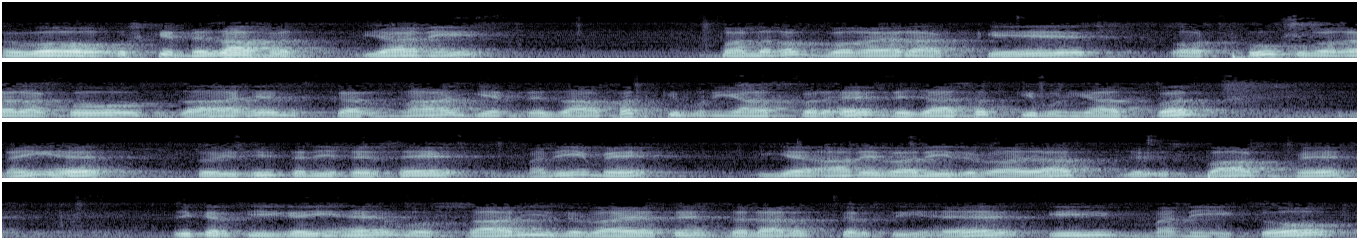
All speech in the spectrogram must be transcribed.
وہ اس کی نظافت یعنی بلغم وغیرہ کے اور تھوک وغیرہ کو ظاہر کرنا یہ نظافت کی بنیاد پر ہے، نجاست کی بنیاد پر نہیں ہے۔ تو اسی طریقے سے منی میں یہ آنے والی روایات جو اس باب میں ذکر کی گئی ہیں، وہ ساری روایتیں دلالت کرتی ہیں کہ منی کو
